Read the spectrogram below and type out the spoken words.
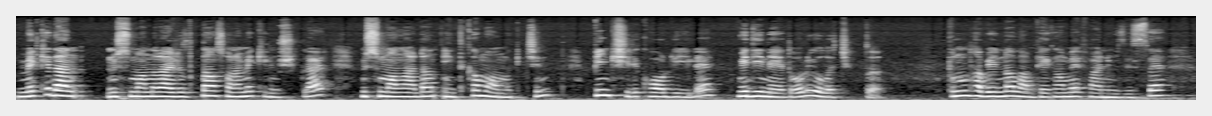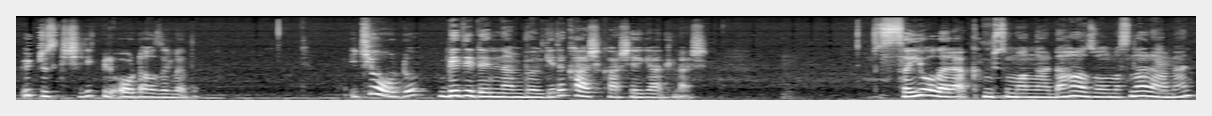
Mekke'den Müslümanlar ayrıldıktan sonra Mekkeli müşrikler Müslümanlardan intikam almak için bin kişilik ordu ile Medine'ye doğru yola çıktı. Bunun haberini alan Peygamber Efendimiz ise 300 kişilik bir ordu hazırladı. İki ordu Bedir denilen bölgede karşı karşıya geldiler. Sayı olarak Müslümanlar daha az olmasına rağmen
